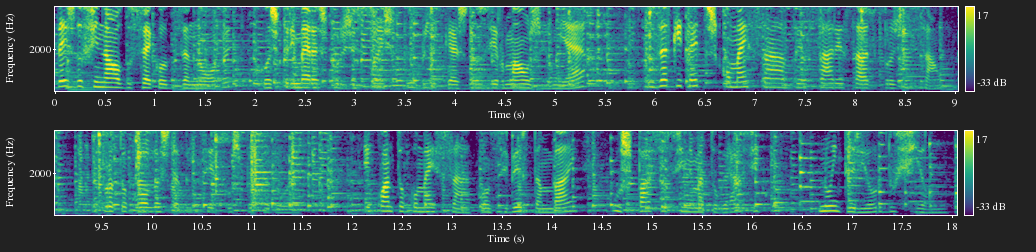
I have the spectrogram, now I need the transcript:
Desde o final do século XIX, com as primeiras projeções públicas dos irmãos Lumière, os arquitetos começam a pensar a sala de projeção, o protocolo a estabelecer com o espectador, enquanto começam a conceber também o espaço cinematográfico no interior do filme.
